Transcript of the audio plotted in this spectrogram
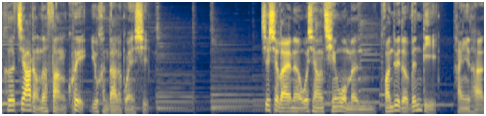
和家长的反馈有很大的关系。接下来呢，我想请我们团队的温迪谈一谈。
